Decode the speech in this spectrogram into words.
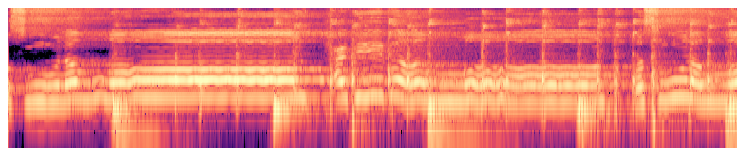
رسول الله. حبيب الله. رسول الله.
